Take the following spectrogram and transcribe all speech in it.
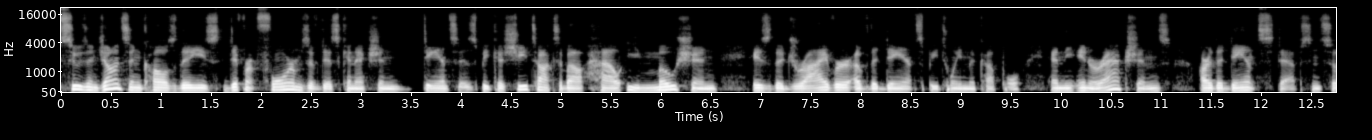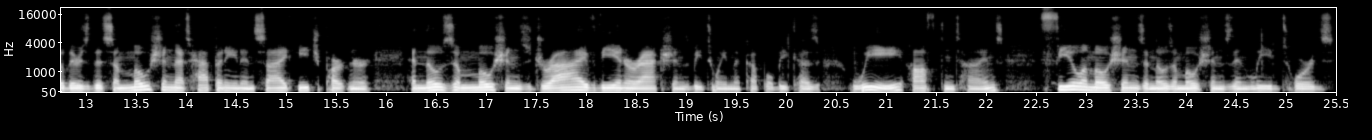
Susan Johnson calls these different forms of disconnection dances because she talks about how emotion is the driver of the dance between the couple and the interactions are the dance steps. And so there's this emotion that's happening inside each partner and those emotions drive the interactions between the couple because we oftentimes feel emotions and those emotions then lead towards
